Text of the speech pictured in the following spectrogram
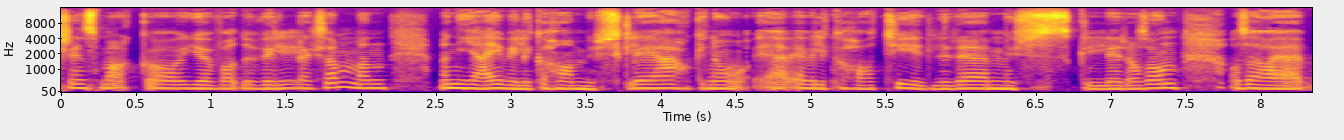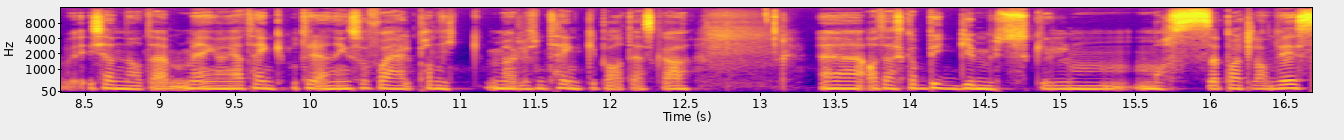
sin smak og gjør hva du vil, liksom. Men, men jeg vil ikke ha muskler. Jeg, noe, jeg, jeg, vil ikke ha tydeligere muskler og sånn. Og så jeg, kjenner jeg at med en gang jeg tenker på trening, så får jeg helt panikk med å liksom tenke på at jeg skal at jeg skal bygge muskelmasse på et eller annet vis.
